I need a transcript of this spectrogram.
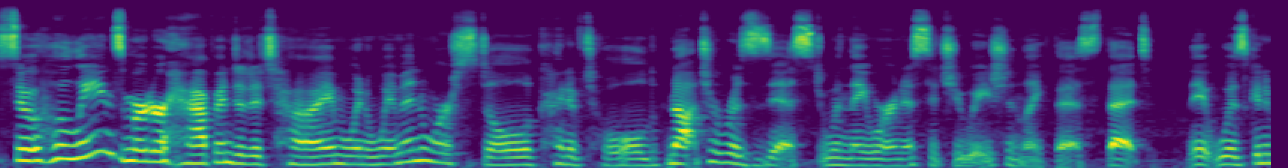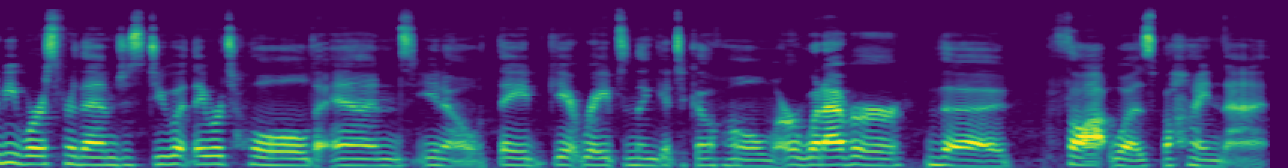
So, Helene's murder happened at a time when women were still kind of told not to resist when they were in a situation like this, that it was going to be worse for them just do what they were told and you know they'd get raped and then get to go home or whatever the thought was behind that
